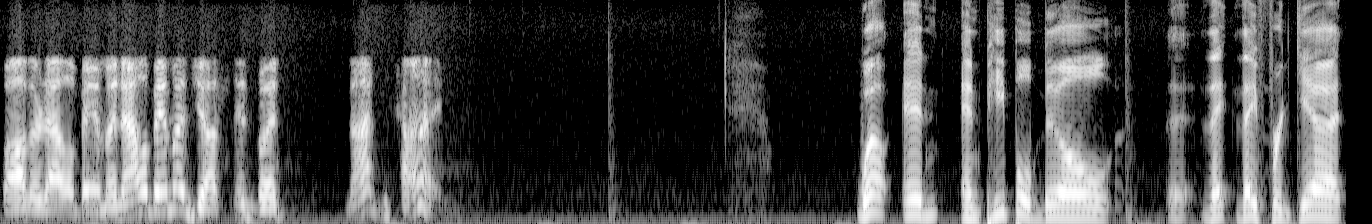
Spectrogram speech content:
bothered Alabama, and Alabama adjusted, but not in time. Well, and and people, Bill, uh, they they forget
